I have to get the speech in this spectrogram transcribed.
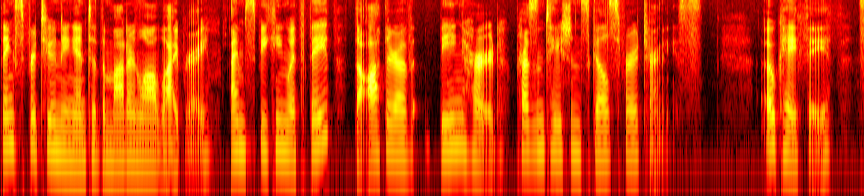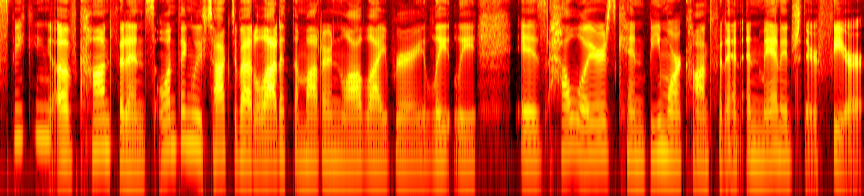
Thanks for tuning into the Modern Law Library. I'm speaking with Faith, the author of Being Heard Presentation Skills for Attorneys. Okay, Faith. Speaking of confidence, one thing we've talked about a lot at the Modern Law Library lately is how lawyers can be more confident and manage their fear.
